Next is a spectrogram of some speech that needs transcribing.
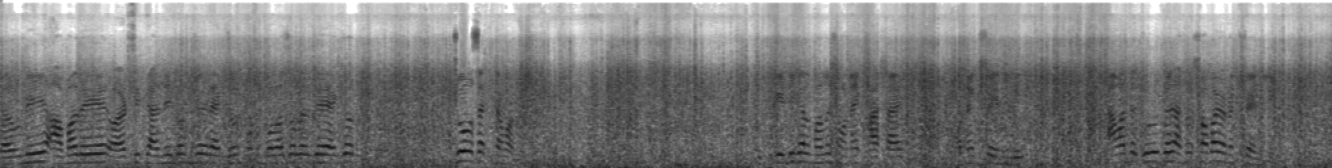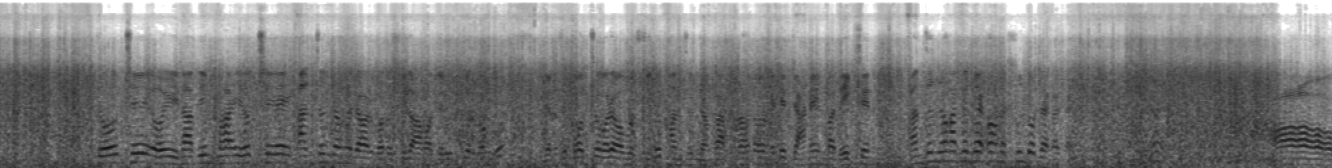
কারণ উনি আমাদের আরসি কার্নিগঞ্জের একজন বলা চলে যে একজন জোস একটা মানুষ। ক্রিটিক্যাল মানুষ, অনেক হাসায়, অনেক ফ্রেন্ডলি আমাদের গ্রুপের আসলে সবাই অনেক ফ্রেন্ডলি তো হচ্ছে ওই নাদিম ভাই হচ্ছে কাঞ্চনজঙ্ঘা যাওয়ার কথা ছিল আমাদের উত্তরবঙ্গ যেটা হচ্ছে পঞ্চগড়ে অবস্থিত কাঞ্চনজঙ্ঘা। আপনারা হয়তো অনেকে জানেন বা দেখছেন কাঞ্চনজঙ্ঘা কিন্তু এখন অনেক সুন্দর দেখা যায়। Oh,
